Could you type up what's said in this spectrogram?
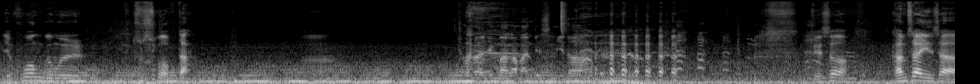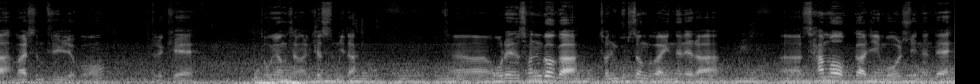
이제 후원금을 줄 수가 없다. 어, 저는 아직 마감 안 됐습니다. 그래서 감사 인사 말씀드리려고 이렇게 동영상을 켰습니다. 어, 올해는 선거가 전국 선거가 있는 해라 어, 3억까지 모을 수 있는데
